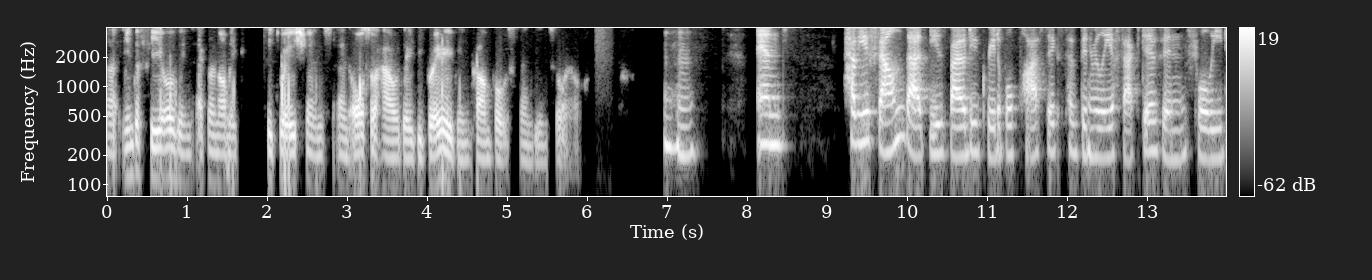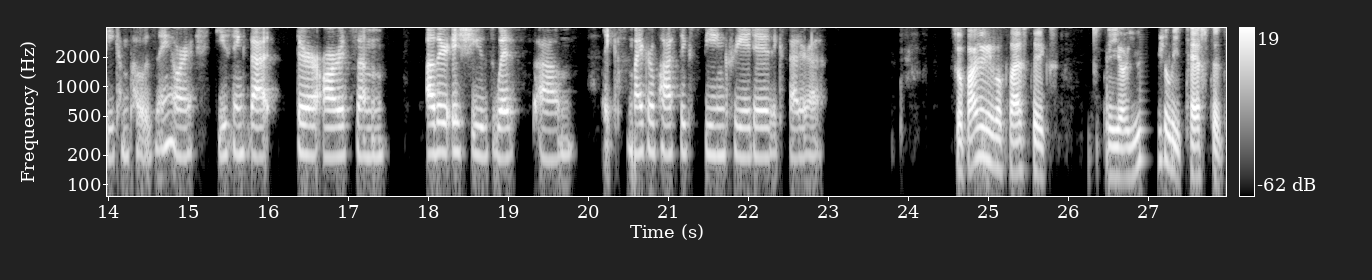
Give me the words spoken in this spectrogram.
uh, in the field in agronomic situations and also how they degrade in compost and in soil. Mm-hmm. And have you found that these biodegradable plastics have been really effective in fully decomposing, or do you think that there are some other issues with um, like microplastics being created, etc.? So biodegradable plastics, they are usually tested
